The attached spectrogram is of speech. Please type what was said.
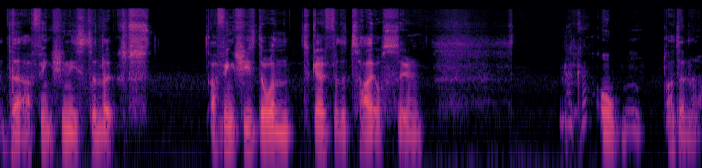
that I think she needs to look. I think she's the one to go for the title soon. Okay. Or I don't know.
